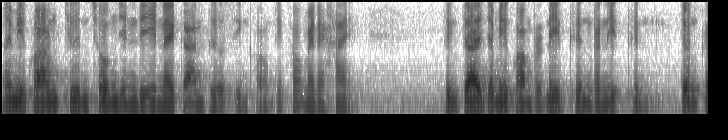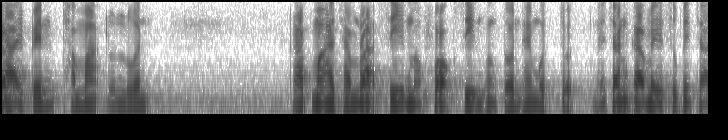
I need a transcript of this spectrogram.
ไม่มีความชื่นชมยินดีในการถือสิ่งของที่เขาไม่ได้ให้ ซึ่งใจจะมีความประณีตขึ้นประณีตขึ้น จนกลายเป็นธรรมะล้วนๆ กลับมาชำระศีลมาฟอกศีลของตนให้หมดจด ในชั้นกาเมสุมิชฌา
